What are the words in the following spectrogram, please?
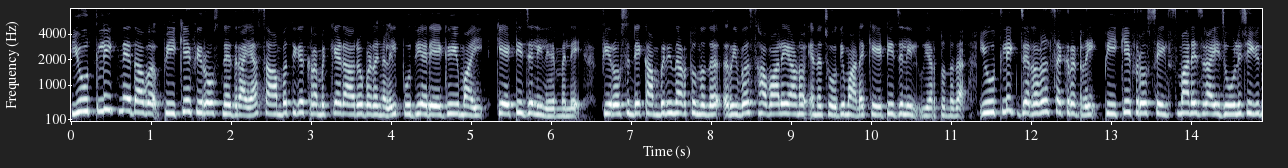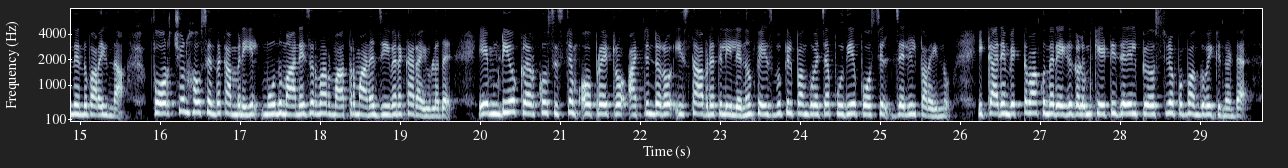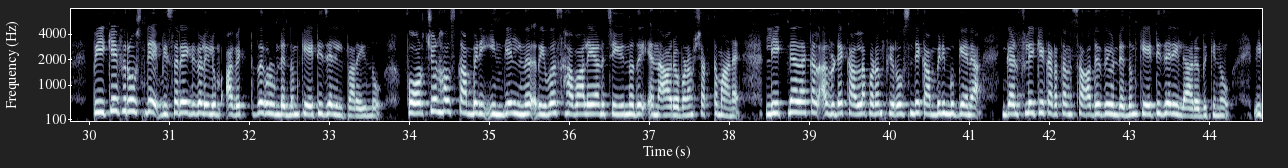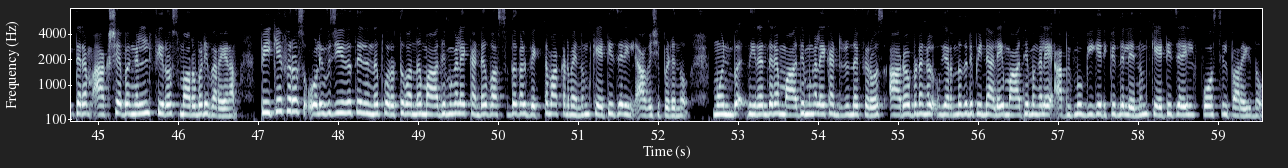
Youth league നേതാവ് P K ഫിറോസിനെതിരായ സാമ്പത്തിക ക്രമക്കേട് ആരോപണങ്ങളിൽ പുതിയ രേഖയുമായി K T Jaleel M L A. ഫിറോസിന്റെ company നടത്തുന്നത് റിവേഴ്സ് ഹവാലയാണോ എന്ന ചോദ്യമാണ് കെ ടി ജലീൽ ഉയർത്തുന്നത്. Youth league general secretary P K Firos sales മാനേജറായി ജോലി ചെയ്യുന്നെന്ന് പറയുന്ന ഫോർച്യൂൺ ഹൗസ് എന്ന കമ്പനിയിൽ മൂന്ന് മാനേജർമാർ മാത്രമാണ് ജീവനക്കാരായുള്ളത്. എം ഡിഒ ക്ലർക്കോ സിസ്റ്റം ഓപ്പറേറ്ററോ അറ്റൻഡറോ ഈ സ്ഥാപനത്തിലില്ലെന്നും ഫേസ്ബുക്കിൽ പങ്കുവച്ച പുതിയ പോസ്റ്റിൽ ജലീൽ പറയുന്നു. ഇക്കാര്യം വ്യക്തമാക്കുന്ന രേഖകളും കെ ടി ജലീൽ പോസ്റ്റിനൊപ്പം പങ്കുവയ്ക്കുന്നുണ്ട്. പി കെ ഫിറോസിന്റെ വിസരേഖകളിലും അവ്യക്തതകളുണ്ടെന്നും കെ ടി ജലീൽ പറയുന്നു. ഫോർച്യൂൺ ഹൗസ് കമ്പനി ഇന്ത്യയിൽ നിന്ന് റിവേഴ്സ് ഹവാലയാണ് ചെയ്യുന്നത് എന്ന ആരോപണം ശക്തമാണ്. ലീഗ് നേതാക്കൾ അവരുടെ കള്ളപ്പണം ഫിറോസിന്റെ കമ്പനി മുഖേന ഗൾഫിലേക്ക് കടത്താൻ സാധ്യതയുണ്ടെന്നും കെ ടി ജലീൽ ആരോപിക്കുന്നു. ഇത്തരം ആക്ഷേപങ്ങളിൽ ഫിറോസ് മറുപടി പറയണം. പി കെ ഫിറോസ് ഒളിവ് ജീവിതത്തിൽ നിന്ന് പുറത്തുവന്ന് മാധ്യമങ്ങളെ കണ്ട് വസ്തുതകൾ വ്യക്തമാക്കണമെന്നും കെ ടി ജലീൽ ആവശ്യപ്പെടുന്നു. മുൻപ് നിരന്തരം മാധ്യമങ്ങളെ കണ്ടിരുന്ന ഫിറോസ് ആരോപണങ്ങൾ ഉയർന്നതിന് പിന്നാലെ മാധ്യമങ്ങളെ അഭിമുഖീകരിക്കുന്നില്ലെന്നും കെ ടി ജലീൽ പോസ്റ്റിൽ പറയുന്നു.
